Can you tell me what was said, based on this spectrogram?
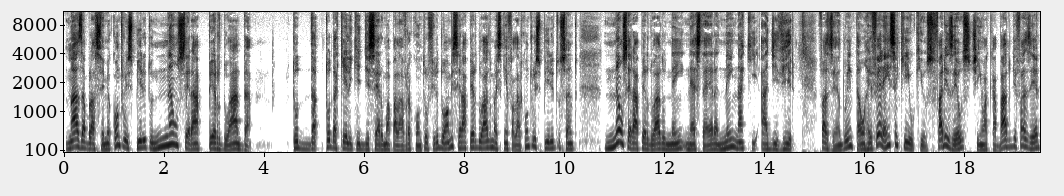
mas a blasfêmia contra o Espírito não será perdoada. Toda, todo aquele que disser uma palavra contra o Filho do Homem será perdoado, mas quem falar contra o Espírito Santo não será perdoado nem nesta era, nem na que há de vir. Fazendo então referência que o que os fariseus tinham acabado de fazer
